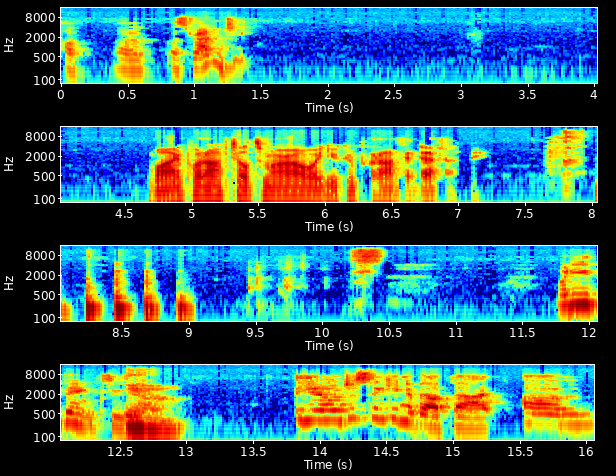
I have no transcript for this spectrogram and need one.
a, a, a strategy? Why put off till tomorrow what you can put off indefinitely? what do you think, Suzanne? Yeah. You know, I'm just thinking about that. Um,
